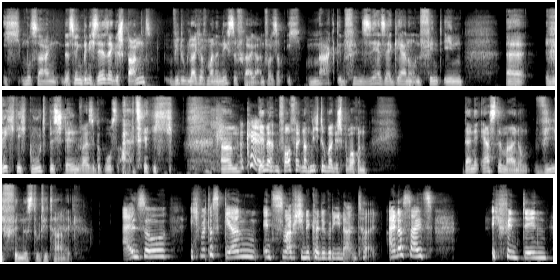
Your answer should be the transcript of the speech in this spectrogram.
ich muss sagen, deswegen bin ich sehr, sehr gespannt, wie du gleich auf meine nächste Frage antwortest. Aber ich mag den Film sehr, sehr gerne und finde ihn äh, richtig gut bis stellenweise großartig. ähm, Okay. Wir haben ja im Vorfeld noch nicht drüber gesprochen. Deine erste Meinung, wie findest du Titanic? Also, ich würde das gern in zwei verschiedene Kategorien einteilen. Einerseits, ich finde den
